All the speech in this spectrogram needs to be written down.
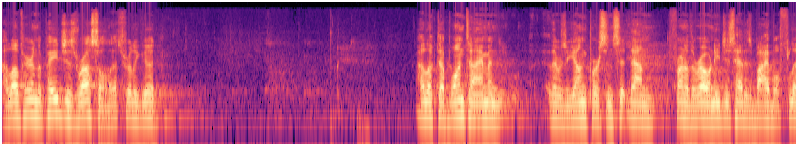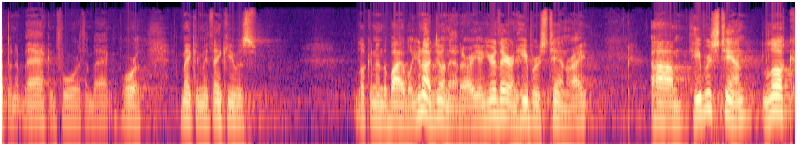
I love hearing the pages rustle. That's really good. I looked up one time and there was a young person sitting down front of the row and he just had his Bible flipping it back and forth and back and forth, making me think he was looking in the Bible. You're not doing that, are you? You're there in Hebrews 10, right? Um, Hebrews 10, look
